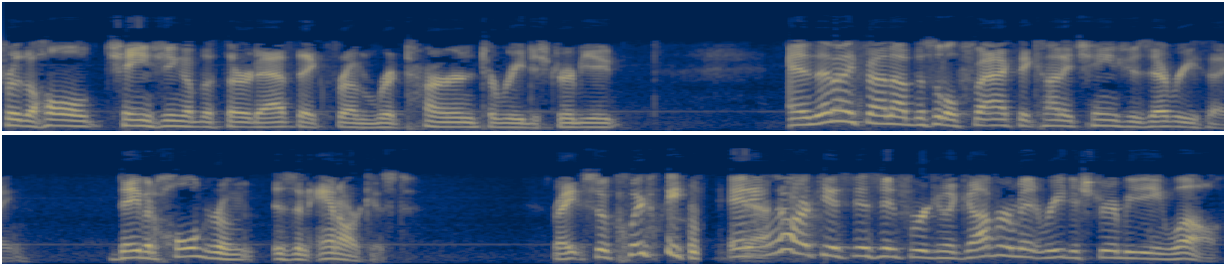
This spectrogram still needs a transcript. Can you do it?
for the whole changing of the third ethic from return to redistribute. And then I found out this little fact that kind of changes everything. David Holmgren is an anarchist. Right? So clearly, an anarchist isn't for the government redistributing wealth,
